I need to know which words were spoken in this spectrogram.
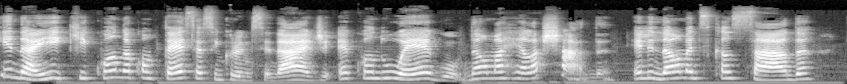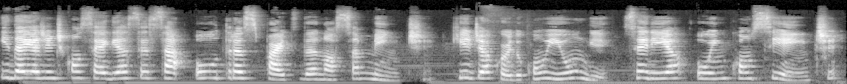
E daí que quando acontece a sincronicidade é quando o ego dá uma relaxada. Ele dá uma descansada e daí a gente consegue acessar outras partes da nossa mente, que de acordo com Jung seria o inconsciente,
